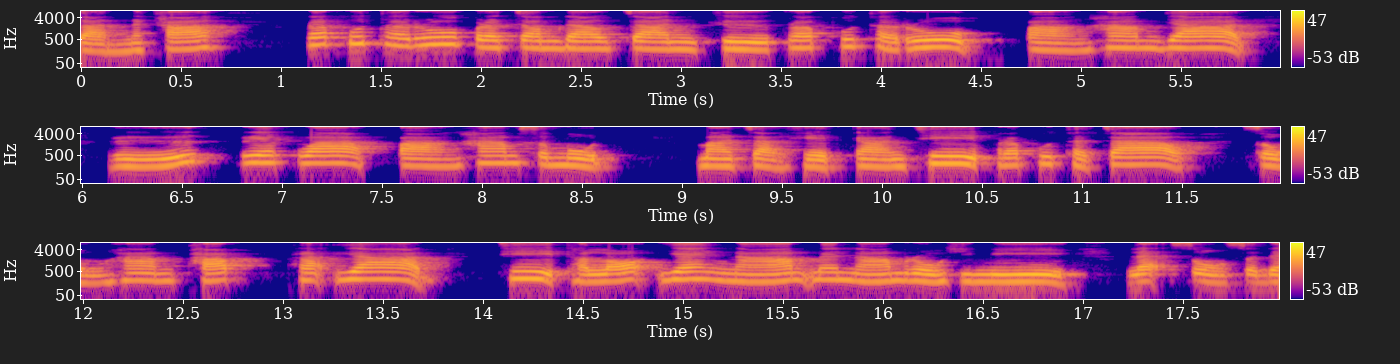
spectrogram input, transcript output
จันทร์นะคะ พระพุทธรูปประจำดาวจันทร์คือพระพุทธรูปปางห้ามญาติ หรือเรียกว่าปางห้ามสมุทรมาจากเหตุการณ์ที่พระพุทธเจ้าทรงห้ามทัพพระญาติที่ทะเลาะแย่งน้ำแม่น้ำโรฮินี และทรงแสด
